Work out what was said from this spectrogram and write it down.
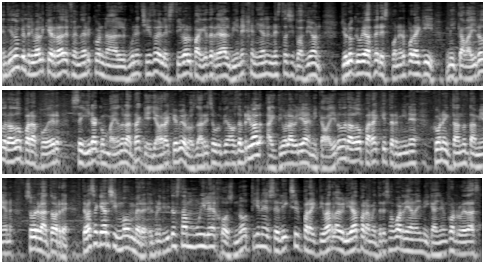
Entiendo que el rival querrá defender con algún hechizo del estilo al paquete real, viene genial en esta situación. Yo lo que voy a hacer es poner por aquí mi caballero dorado para poder seguir acompañando el ataque y ahora que veo los Larrys evolucionados del rival, activo la habilidad de mi caballero dorado para que termine conectando también sobre la torre te vas a quedar sin bomber, el principito está muy lejos, no tienes elixir para activar la habilidad para meter esa guardiana y mi cañón con ruedas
